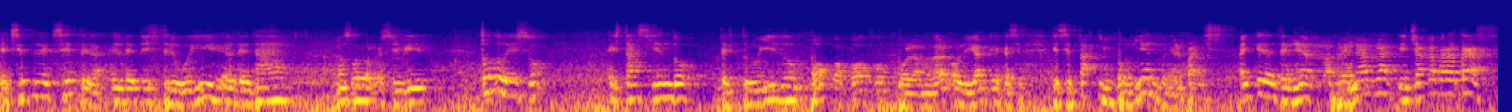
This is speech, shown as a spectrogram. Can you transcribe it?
etcétera, etcétera, el de distribuir, el de dar, no solo recibir. Todo eso está siendo destruido poco a poco por la moral oligárquica que se, está imponiendo en el país. Hay que detenerla, frenarla echarla para atrás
